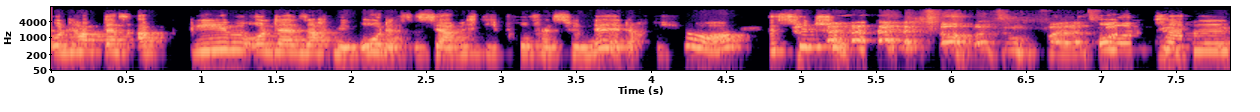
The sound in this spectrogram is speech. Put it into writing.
und habe das abgegeben und dann sagt mir, oh, das ist ja richtig professionell. Dachte ich, ja, bisschen schon. super, und ähm,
